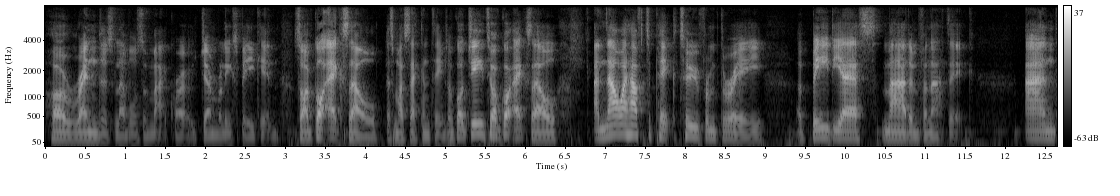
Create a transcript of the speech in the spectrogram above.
horrendous levels of macro, generally speaking. So I've got XL as my second team. So I've got G2, I've got XL, and now I have to pick two from three of BDS, Mad, and Fnatic. And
